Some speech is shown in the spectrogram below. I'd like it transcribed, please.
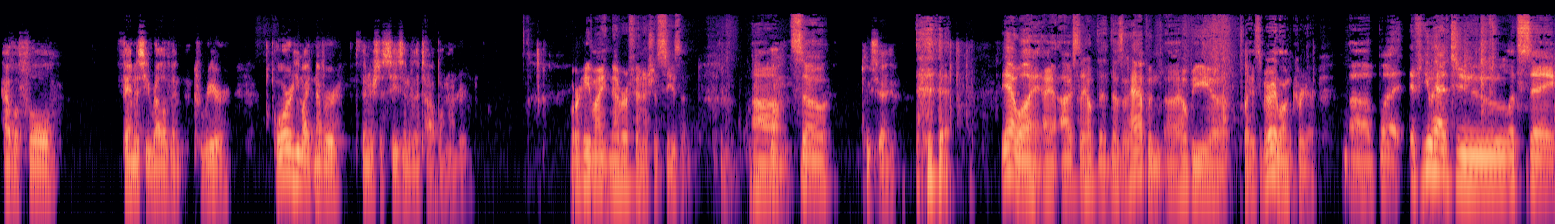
have a full fantasy relevant career, or he might never finish a season in the top 100. Or he might never finish a season. Um, so. Touche. yeah, well, I, I, obviously hope that doesn't happen. Uh, I hope he uh, plays a very long career. Uh, but if you had to, let's say,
